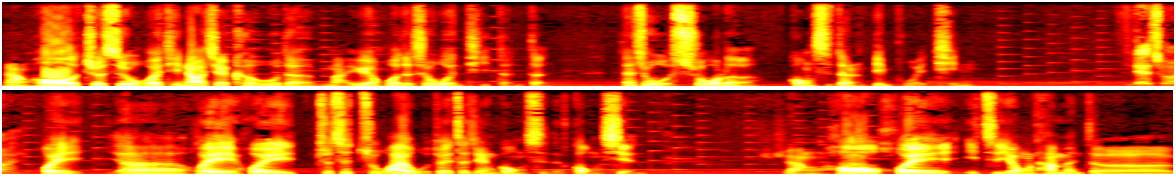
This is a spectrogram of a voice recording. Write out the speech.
然后就是我会听到一些客户的埋怨或者是问题等等，但是我说了，公司的人并不会听，That's right，会呃会会就是阻碍我对这间公司的贡献，然后会一直用他们的。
